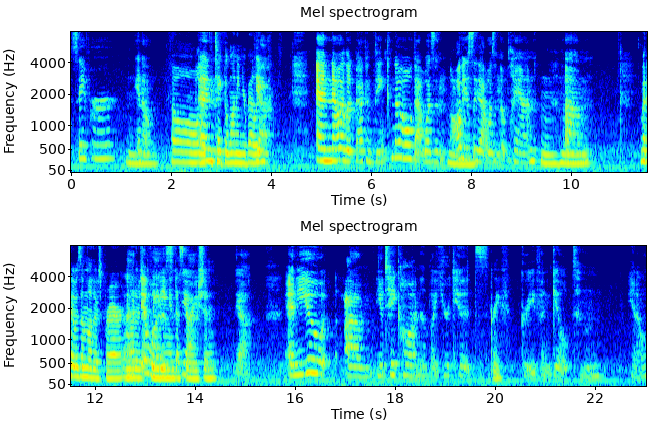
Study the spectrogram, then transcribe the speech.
save her, you know. Oh, like and- take the one in your belly. Yeah. And now I look back and think, no, that wasn't Mm. obviously that wasn't the plan. Mhm. Um, but it was a mother's prayer, a Uh, mother's pleading was, and yeah. desperation. yeah. And you um you take on like your kids Grief. grief and guilt and you know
